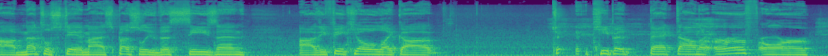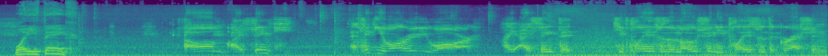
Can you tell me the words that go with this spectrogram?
uh, mental state of mind, especially this season? do you think he'll like t- keep it back down to earth, or what do you think? Um, I think I think you are who you are. I, I think that he plays with emotion, he plays with aggression,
